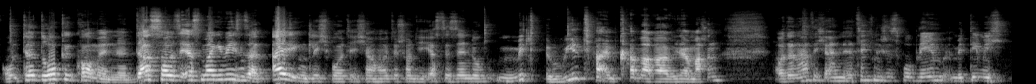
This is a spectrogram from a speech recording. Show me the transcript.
unter Druck gekommen. Das soll es erstmal gewesen sein. Eigentlich wollte ich ja heute schon die erste Sendung mit Realtime-Kamera wieder machen. Aber dann hatte ich ein technisches Problem, mit dem ich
